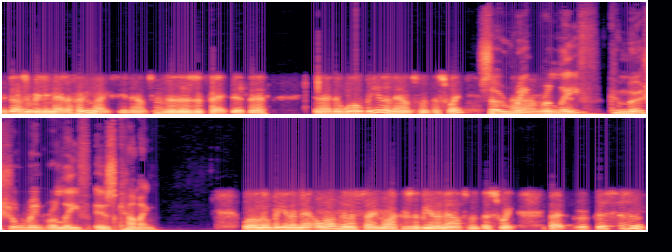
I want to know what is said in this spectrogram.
it doesn't really matter who makes the announcement. It is a fact that the you know, there will be an announcement this week. So rent um, relief, commercial rent relief is coming. Well, there'll be an all I'm going to say, Michael, is there'll be an announcement this week. But this isn't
